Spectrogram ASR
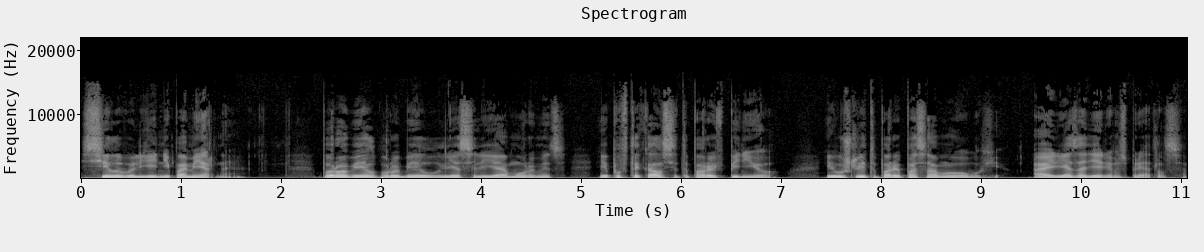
Сила в Илье непомерная. Порубил, порубил лес Илья Муромец и повтыкался топоры в пенье. И ушли топоры по самой обухе, а Илья за деревом спрятался.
